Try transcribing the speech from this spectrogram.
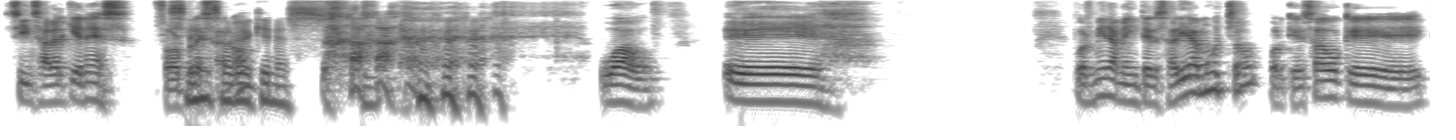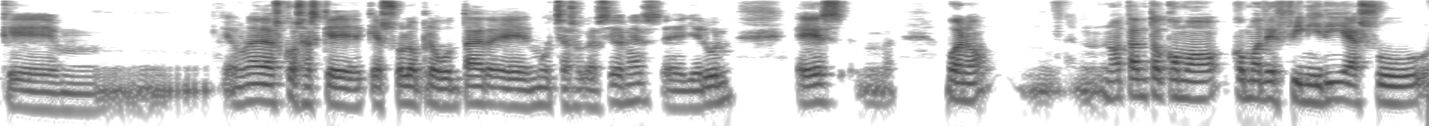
Sin saber quién es. Sorpresa. Sin saber quién es. wow. Eh, pues mira, me interesaría mucho, porque es algo que, mm, una de las cosas que, suelo preguntar en muchas ocasiones, eh, Jerún, es, mm, bueno, no tanto como, definiría su,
